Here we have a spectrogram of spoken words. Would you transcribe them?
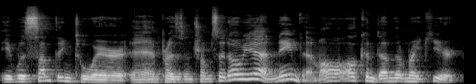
it was something to where, and President Trump said, Oh, yeah, name them. I'll, I'll condemn them right here.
